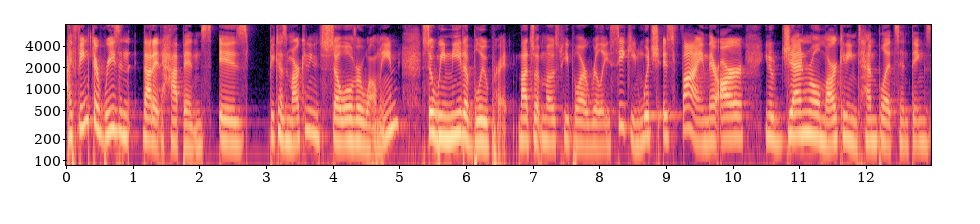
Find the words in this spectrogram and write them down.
I think the reason that it happens is because marketing is so overwhelming. So we need a blueprint. That's what most people are really seeking, which is fine. There are, you know, general marketing templates and things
